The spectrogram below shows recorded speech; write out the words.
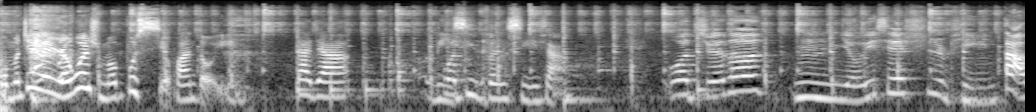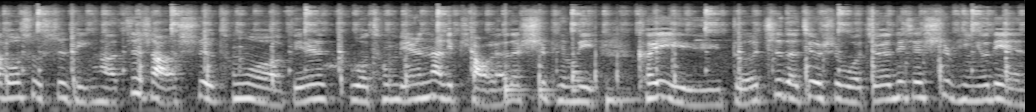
我们这类人为什么不喜欢抖音？大家理性分析一下。我觉得，嗯，有一些视频，大多数视频哈，至少是从我别人我从别人那里瞟来的视频里可以得知的，就是我觉得那些视频有点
